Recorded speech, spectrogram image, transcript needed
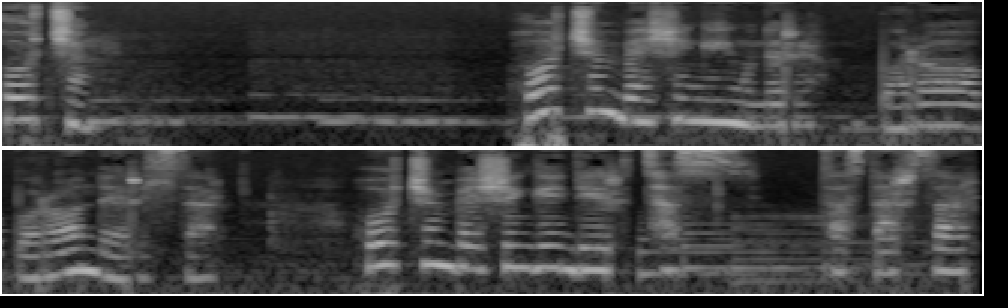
Хуучин. Хуучин байшингийн үнэр бороо бороонд арилсаар Хуучин байшингийн дээр цас цас дарсаар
